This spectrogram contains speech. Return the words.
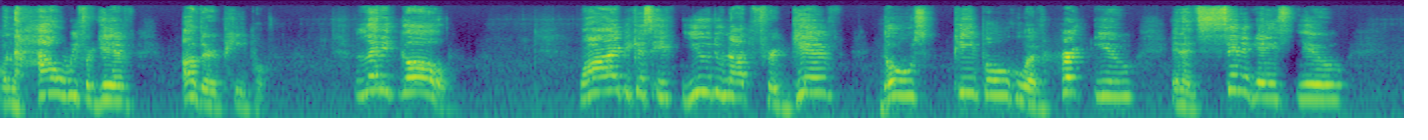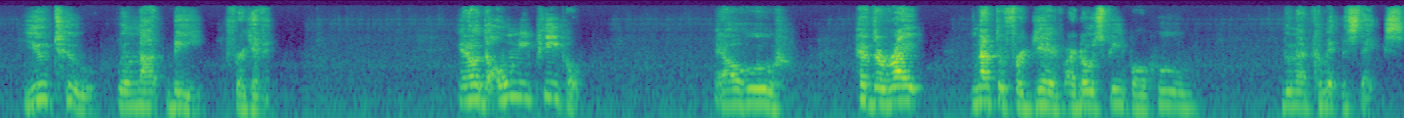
on how we forgive other people. Let it go. Why? Because if you do not forgive those people who have hurt you and have sinned against you, you too will not be forgiven. You know, the only people, you know, who have the right not to forgive are those people who do not commit mistakes.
